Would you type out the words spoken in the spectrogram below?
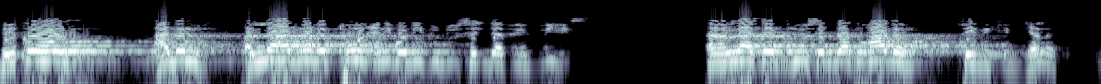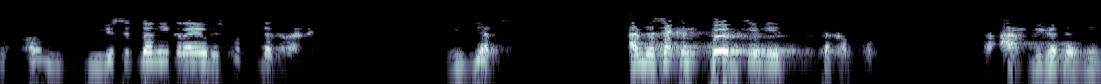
Because Adam, Allah had never told anybody to do sajda to Iblis. And Allah said, do sajda to Adam he became jealous. You siddha nahi karaya aur isko siddha kara rahe. He's jealous. And the second, third sin is takabbur. I'm bigger than him.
